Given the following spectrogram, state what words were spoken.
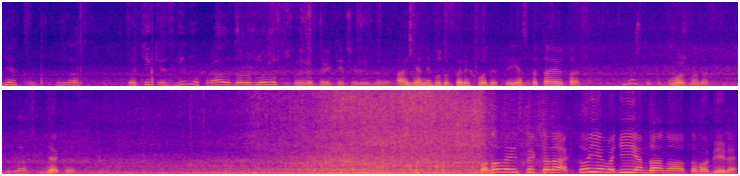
Дякую. Будь ласка. Ви тільки згідно правил дорожнього руху повинні перейти через дорогу. А я не буду переходити. Я спитаю так. Можете питати. Можна, так? Будь ласка. Дякую. Панове інспектора, хто є водієм даного автомобіля?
